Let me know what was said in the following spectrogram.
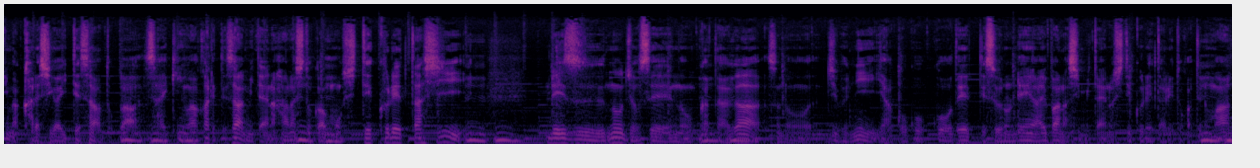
今彼氏がいてさとか最近別れてさみたいな話とかもしてくれたしレズの女性の方がその自分に「いやこここうで」ってその恋愛話みたいのしてくれたりとかっていうのもあっ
